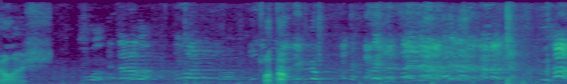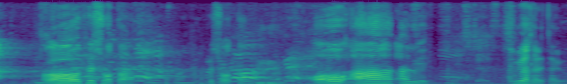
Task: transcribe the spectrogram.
야 씨. 좋았다. 아 패스 좋았다. 패스 좋았다. 어아 까비. 수비가 잘했다 이거.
